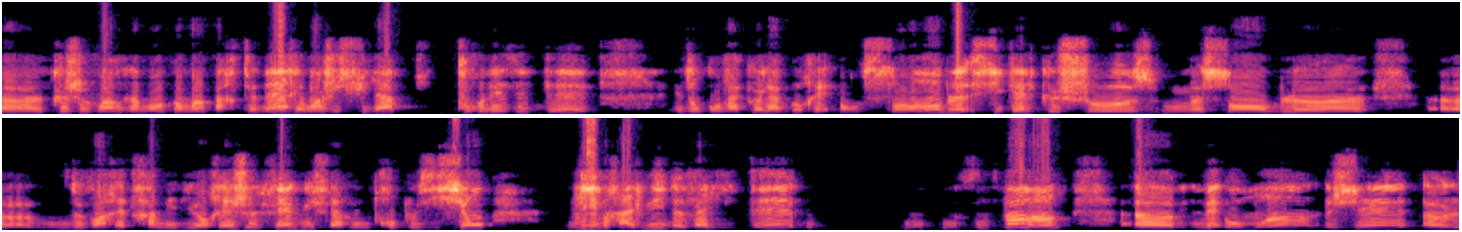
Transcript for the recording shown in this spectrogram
euh, que je vois vraiment comme un partenaire. Et moi je suis là pour les aider. Et donc on va collaborer ensemble. Si quelque chose me semble euh, euh devoir être amélioré je vais lui faire une proposition libre à lui de valider pas, hein. Euh, mais au moins j'ai euh,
